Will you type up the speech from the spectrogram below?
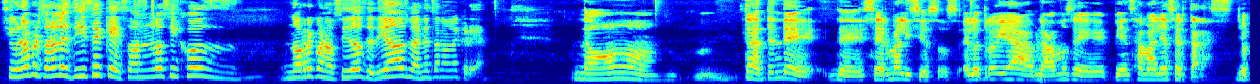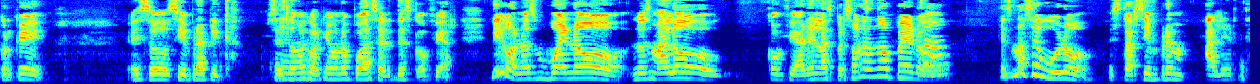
si una persona les dice que son los hijos no reconocidos de Dios, la neta no le crean. No, traten de, de ser maliciosos. El otro día hablábamos de piensa mal y acertarás. Yo creo que eso siempre aplica. Es lo mejor que uno puede hacer, desconfiar. Digo, no es bueno, no es malo confiar en las personas, ¿no? Pero es más seguro estar siempre alerta.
